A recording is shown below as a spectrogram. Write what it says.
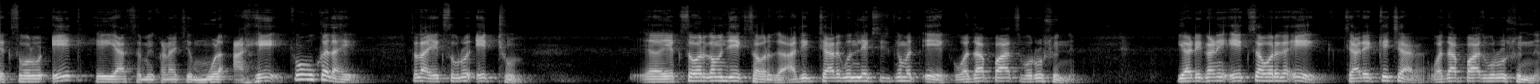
एक्स बरोबर एक हे या समीकरणाचे मूळ आहे किंवा उकल आहे चला एक्स बरोबर एक ठेवून एक्स वर्ग म्हणजे एकचा वर्ग अधिक चार गुणले एक्सची किंमत एक वजा पाच बरोबर शून्य या ठिकाणी एकचा वर्ग एक चार एक्के चार वजा पाच बरोबर शून्य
